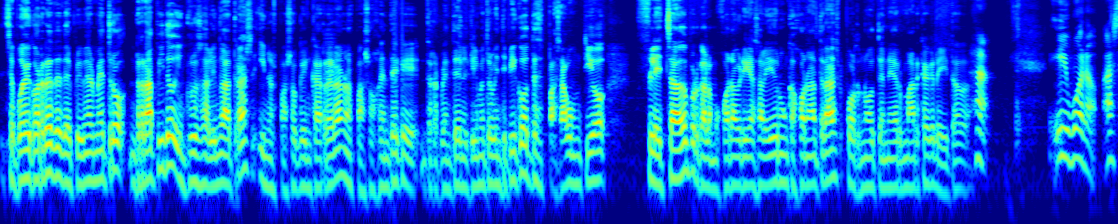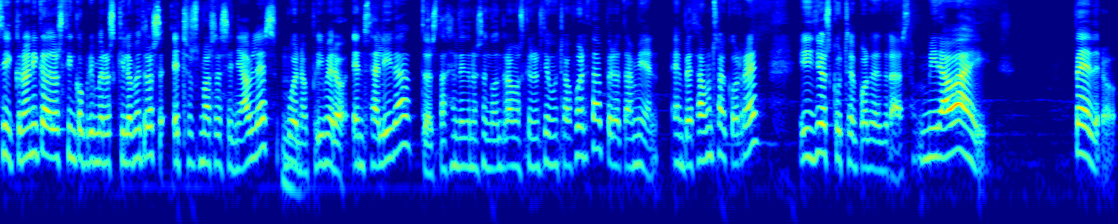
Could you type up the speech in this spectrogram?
se puede correr desde el primer metro rápido, incluso saliendo de atrás, y nos pasó que en carrera nos pasó gente que de repente en el kilómetro 20 y pico te pasaba un tío flechado porque a lo mejor habría salido en un cajón atrás por no tener marca acreditada. Y bueno, así, crónica de los cinco primeros kilómetros, hechos más reseñables. Mm. Bueno, primero, en salida, toda esta gente que nos encontramos que nos dio mucha fuerza, pero también empezamos a correr y yo escuché por detrás, ahí, Pedro,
